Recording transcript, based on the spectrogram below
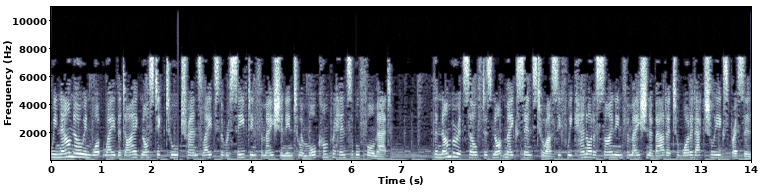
We now know in what way the diagnostic tool translates the received information into a more comprehensible format. The number itself does not make sense to us if we cannot assign information about it to what it actually expresses.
